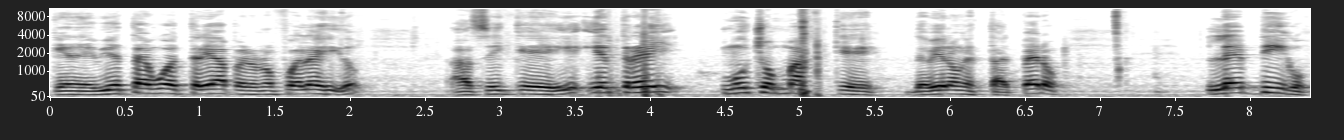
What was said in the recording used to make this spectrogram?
que debió estar en Estrella, pero no fue elegido. Así que, y, entre ellos, muchos más que debieron estar. Pero les digo,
